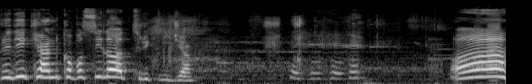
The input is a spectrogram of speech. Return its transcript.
Freddy'yi kendi kafasıyla trikleyeceğim. Aa!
